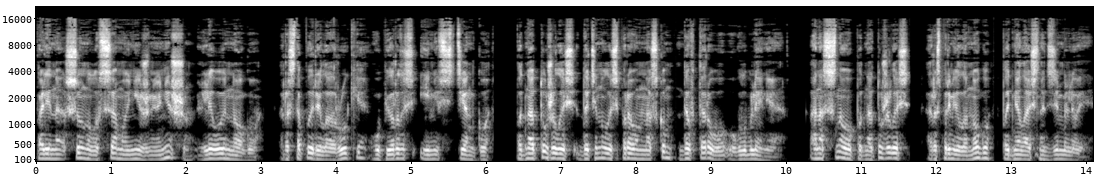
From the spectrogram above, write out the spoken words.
Полина сунула в самую нижнюю нишу левую ногу, растопырила руки, уперлась ими в стенку, поднатужилась, дотянулась правым носком до второго углубления. Она снова поднатужилась, распрямила ногу, поднялась над землей.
